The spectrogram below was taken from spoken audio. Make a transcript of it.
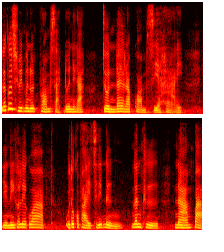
แล้วก็ชีวิตมนุษย์พร้อมสัตว์ด้วยนะคะ จนได้รับความเสียหาย อย่างนี้เขาเรียกว่า อุทกภัยชนิดหนึ่ง นั่นคือ น้ำป่า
